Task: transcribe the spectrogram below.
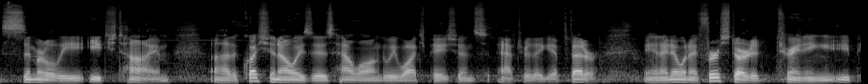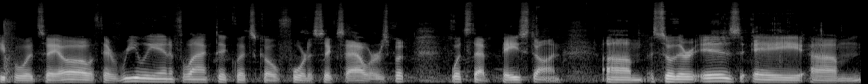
similarly each time. Uh, the question always is how long do we watch patients after they get better? And I know when I first started training, people would say, oh, if they're really anaphylactic, let's go four to six hours. But what's that based on? Um, so there is a um,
